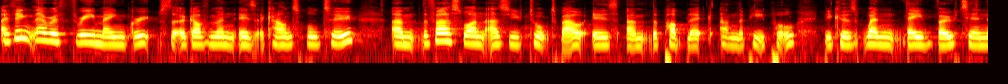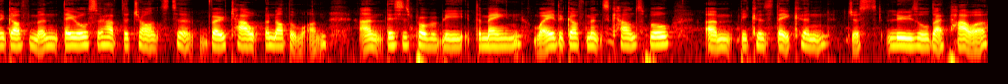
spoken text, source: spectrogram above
I think there are three main groups that a government is accountable to. Um, the first one, as you've talked about, is um, the public and the people, because when they vote in the government, they also have the chance to vote out another one. And this is probably the main way the government's accountable, um, because they can just lose all their power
